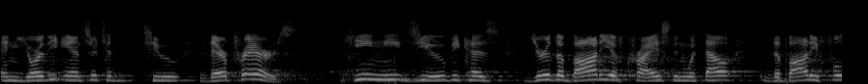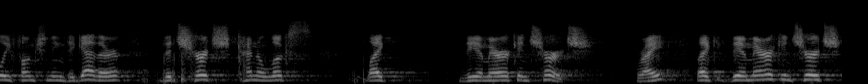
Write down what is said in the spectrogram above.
and you're the answer to, to their prayers. He needs you because you're the body of Christ, and without the body fully functioning together, the church kind of looks like the American church, right? Like the American church,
